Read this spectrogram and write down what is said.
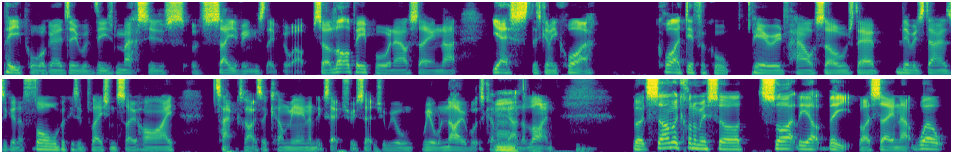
people are going to do with these masses of savings they've built up. So a lot of people are now saying that yes, there's going to be quite a, quite a difficult period for households. Their living standards are going to fall because inflation's so high, tax hikes are coming in, and etc. etc. We all we all know what's coming mm. down the line. But some economists are slightly upbeat by saying that well,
